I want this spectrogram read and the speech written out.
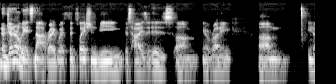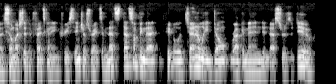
You know, generally it's not right with inflation being as high as it is, um, you know, running, um, you know, so much that the Fed's going to increase the interest rates. I mean, that's that's something that people generally don't recommend investors to do,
